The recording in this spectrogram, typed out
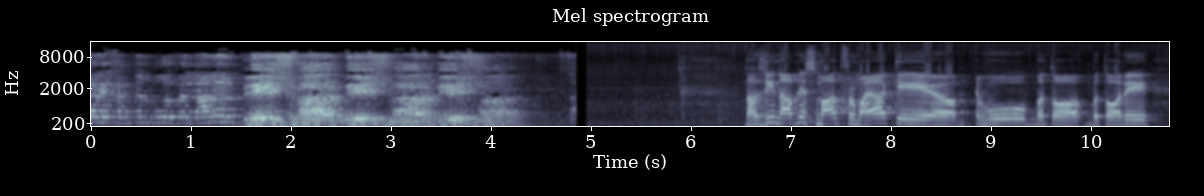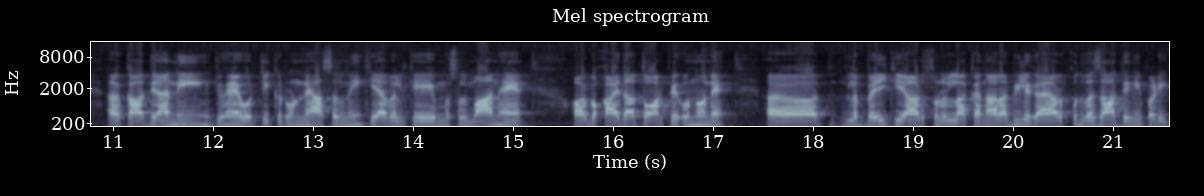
खत्म नबूवत पे लानत। बेशुमार बेशुमार बेशुमार। नाजरीन आपने समात फरमाया कि वो बतौर बतौर कादयानी जो है वो टिकट उन्होंने हासिल नहीं किया बल्कि मुसलमान हैं और बाकायदा तौर पे उन्होंने लब्बई की रसोल्ला का नारा भी लगाया और ख़ुद वजात देनी पड़ी।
